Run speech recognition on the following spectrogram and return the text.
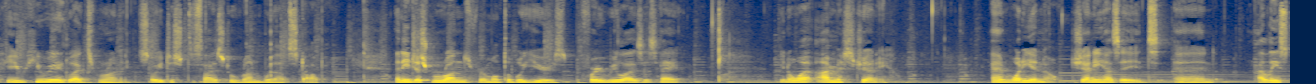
he, he really likes running, so he just decides to run without stopping. And he just runs for multiple years before he realizes, hey, you know what? I miss Jenny. And what do you know? Jenny has AIDS, and at least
